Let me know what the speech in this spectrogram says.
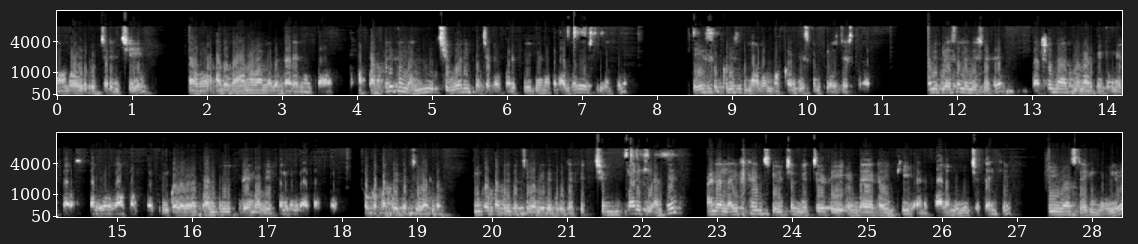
నామాలు ఉచ్చరించి అదొక ఆనవాళ్ళగా తయారైనాక ఆ పత్రికలు అన్ని చివరికి వచ్చేటప్పటికి నేను అక్కడ అబ్జర్వ్ చేసిందంటే ఏసుక్రీస్తు నామం మొక్కలు తీసుకొని క్లోజ్ చేస్తున్నారు. కొన్ని ప్లేసులు ఏం చేసినట్టే పరిశుధాత్మ నడిపింపు మీ కలుగుగా ఇంకో దగ్గర తండ్రి ప్రేమ మీ కలుగుగా ఒక పత్రిక చివరిలో. ఇంకో పత్రిక చివరి రీతిగా చెప్పి చివరికి అంటే ఆయన life time spiritual maturity end అయ్యే టైంకి ఆయన కాలం ముగించే టైంకి he was taking only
